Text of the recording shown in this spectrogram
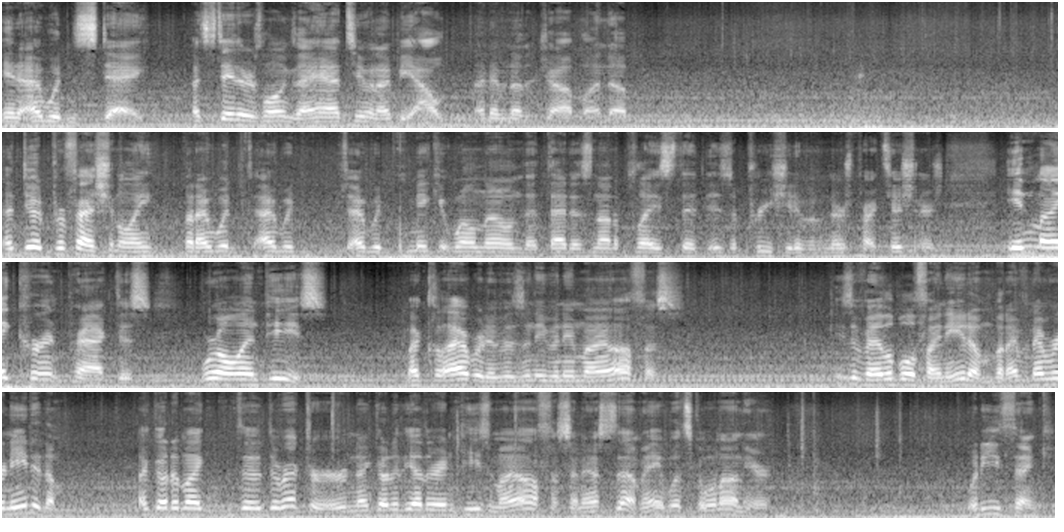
and I wouldn't stay. I'd stay there as long as I had to, and I'd be out. I'd have another job lined up. I'd do it professionally, but I would, I would, I would make it well known that that is not a place that is appreciative of nurse practitioners. In my current practice, we're all NPs. My collaborative isn't even in my office. He's available if I need him, but I've never needed him. I go to my the director and I go to the other NPs in my office and ask them, "Hey, what's going on here? What do you think?"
